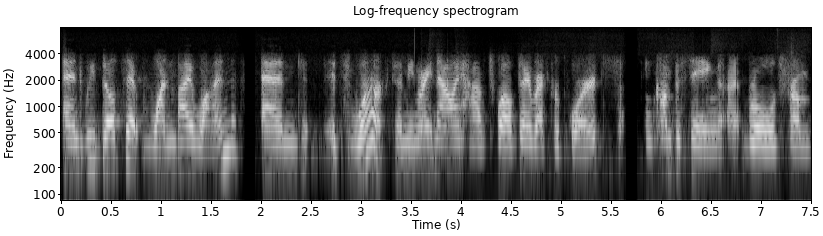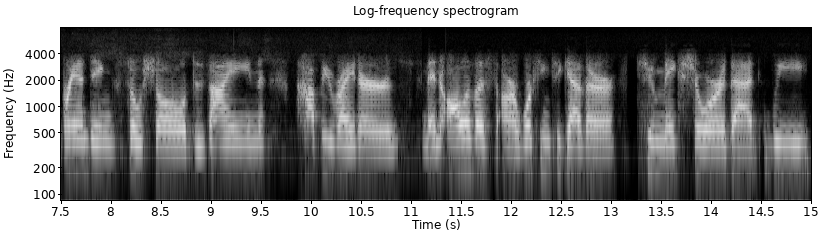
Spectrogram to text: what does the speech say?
And we built it one by one, and it's worked. I mean, right now I have 12 direct reports encompassing uh, roles from branding, social, design, copywriters, and all of us are working together to make sure that we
